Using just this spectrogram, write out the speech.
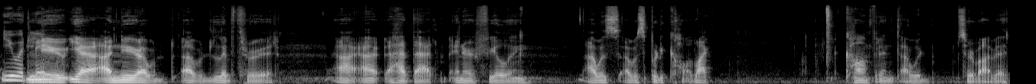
You would live. knew. Yeah, I knew I would. I would live through it. I, I, had that inner feeling. I was. I was pretty co- like confident I would survive it.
